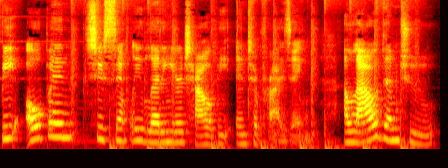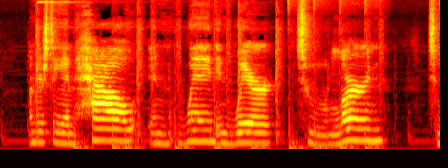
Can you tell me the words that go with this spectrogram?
Be open to simply letting your child be enterprising. Allow them to understand how and when and where to learn, to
